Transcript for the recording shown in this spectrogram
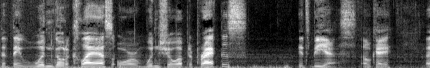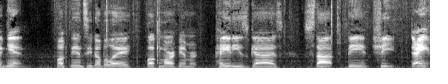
that they wouldn't go to class or wouldn't show up to practice? It's bs okay? Again fuck the ncaa fuck mark emmert Pay these guys. Stop being cheap. Damn.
